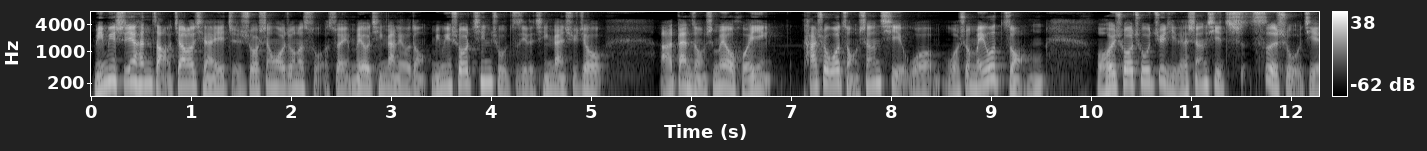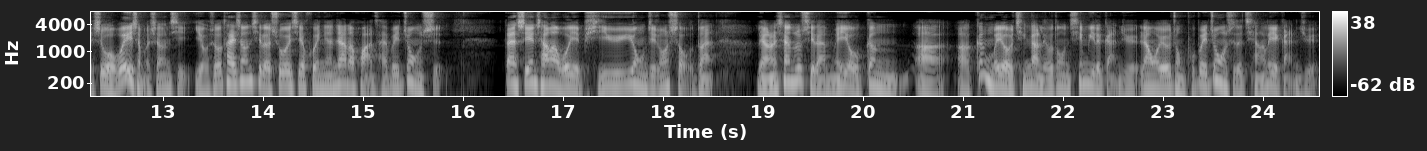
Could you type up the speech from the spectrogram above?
明明时间很早，交流起来也只是说生活中的琐碎，没有情感流动。明明说清楚自己的情感需求，啊，但总是没有回应。他说我总生气，我我说没有总。我会说出具体的生气次次数，解释我为什么生气。有时候太生气了，说一些回娘家的话才被重视。但时间长了，我也疲于用这种手段。两人相处起来没有更啊啊更没有情感流动、亲密的感觉，让我有一种不被重视的强烈感觉。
